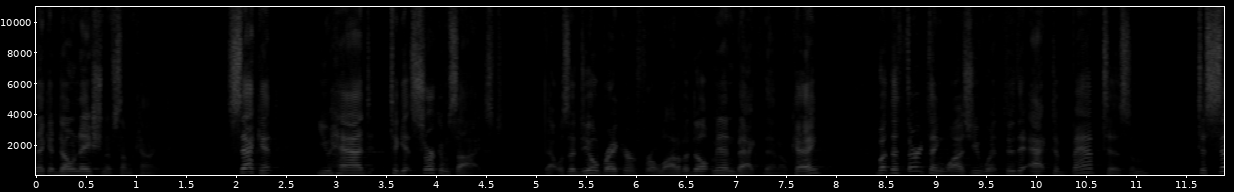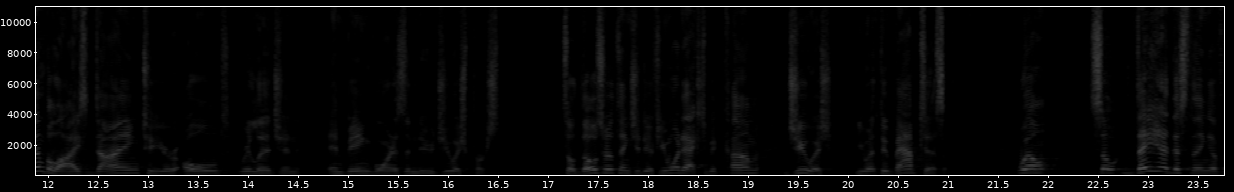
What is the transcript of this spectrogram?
make a donation of some kind. Second, you had to get circumcised. That was a deal breaker for a lot of adult men back then, okay? But the third thing was you went through the act of baptism to symbolize dying to your old religion and being born as a new Jewish person. So those are the things you do. If you want to actually become Jewish, you went through baptism. Well, so they had this thing of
